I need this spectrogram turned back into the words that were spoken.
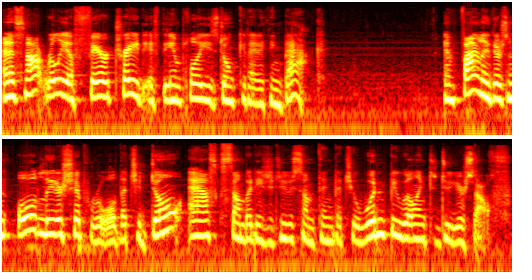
And it's not really a fair trade if the employees don't get anything back. And finally, there's an old leadership rule that you don't ask somebody to do something that you wouldn't be willing to do yourself.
